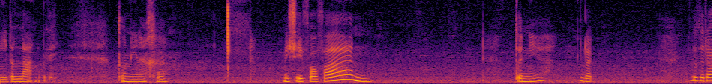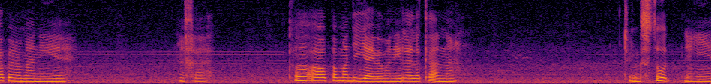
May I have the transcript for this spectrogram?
นี้ด้านล่างเลย ตรงนี้นะคะ ไม่ใช่ฟอฟันตัวนี้แหละก็จะได้เป็นประมาณนี้นะคะ ก็เอาประมาณใหญ่ๆประมาณนี้เลยละกันนะ ถึงสุดอย่างนี้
